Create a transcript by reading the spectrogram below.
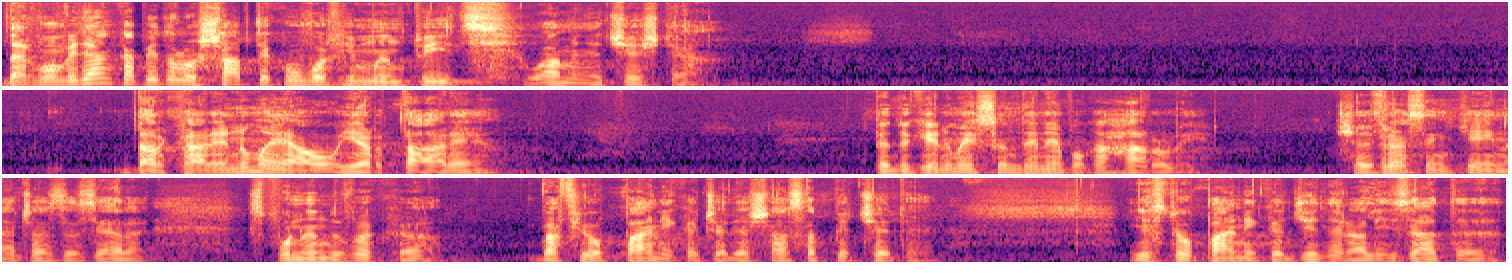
Dar vom vedea în capitolul 7 cum vor fi mântuiți oamenii aceștia. Dar care nu mai au iertare, pentru că ei nu mai sunt în epoca Harului. Și aș vrea să închei în această seară spunându-vă că va fi o panică, cea de șasea pecete. Este o panică generalizată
